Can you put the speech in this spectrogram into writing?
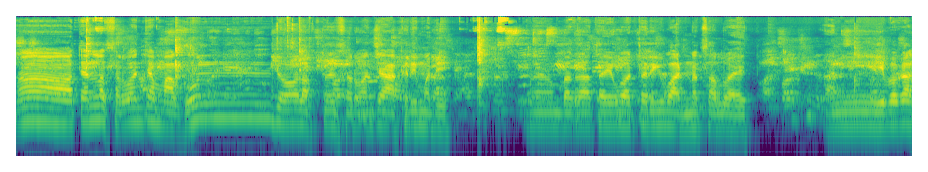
हां त्यांना सर्वांच्या मागून जेवावं लागतं सर्वांच्या आखरीमध्ये. बघा आता एव्हा तरी वाढणं चालू आहेत. आणि हे बघा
